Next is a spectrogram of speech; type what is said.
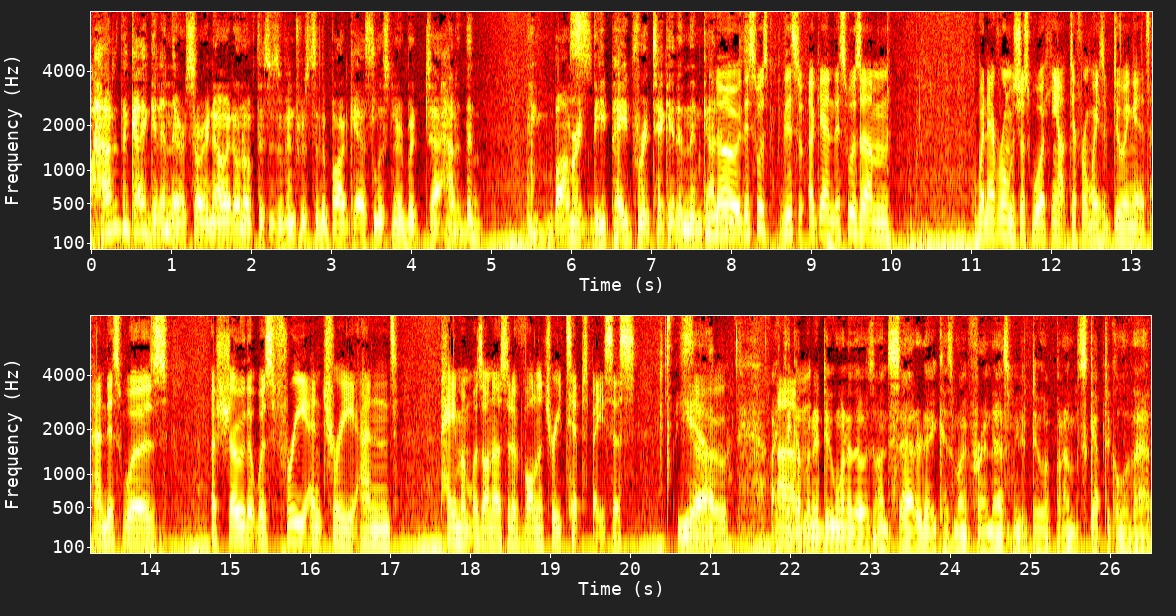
How did the guy get in there? Sorry, now I don't know if this is of interest to the podcast listener, but uh, how did the bomber? He paid for a ticket and then got no. This was this again. This was um when everyone was just working out different ways of doing it, and this was a show that was free entry and payment was on a sort of voluntary tips basis. Yeah, So, I think I'm um, going to do one of those on Saturday because my friend asked me to do it, but I'm skeptical of that.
